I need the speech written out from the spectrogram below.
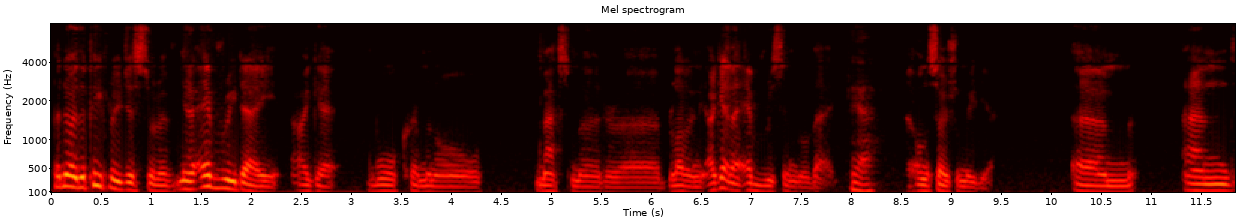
but no, the people who just sort of you know every day I get war criminal, mass murderer, blood, and I get that every single day. Yeah. On social media. Um, and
